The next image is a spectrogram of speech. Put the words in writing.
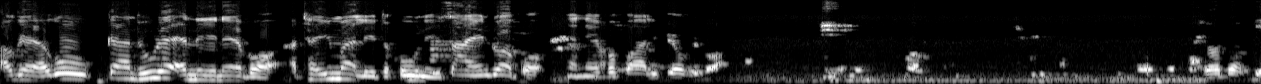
ဟုတ်ကဲ့အခုကန်ထူးတဲ့အနေနဲ့ပေါ့အထိမ့်မှတ်လေးတစ်ခုနေစိုင်းအတွက်ပေါ့နည်းနည်းပပလေးပြောပြပါ တော့တော့ပြ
